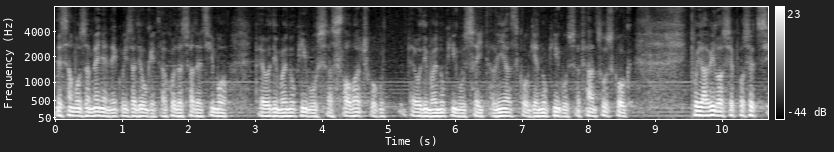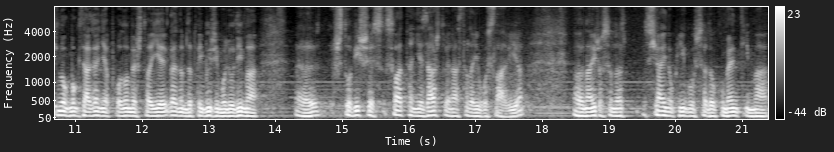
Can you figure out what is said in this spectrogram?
ne samo za mene, nego i za druge. Tako da sad, recimo, prevodimo jednu knjigu sa slovačkog, prevodimo jednu knjigu sa italijanskog, jednu knjigu sa francuskog. Pojavilo se posle silnog mog traganja po onome što je, gledam da približimo ljudima e, što više shvatanje zašto je nastala Jugoslavija. E, naišao sam na sjajnu knjigu sa dokumentima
